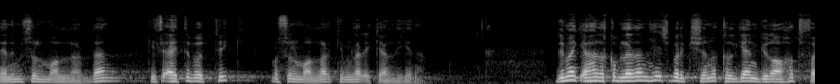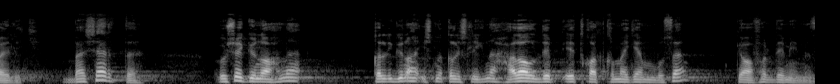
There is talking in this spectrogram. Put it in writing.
ya'ni musulmonlardan kecha aytib o'tdik musulmonlar kimlar ekanligini. Demak ahli qibladan hech bir kishini qilgan gunohi tufayli basharti o'sha gunohni gunoh ishni qilishlikni halol deb e'tiqod qilmagan bo'lsa kofir demaymiz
